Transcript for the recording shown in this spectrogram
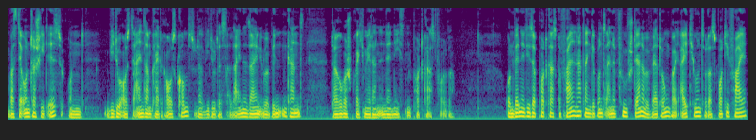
was der Unterschied ist und wie du aus der Einsamkeit rauskommst oder wie du das Alleine sein überwinden kannst, darüber sprechen wir dann in der nächsten Podcast-Folge. Und wenn dir dieser Podcast gefallen hat, dann gib uns eine 5-Sterne-Bewertung bei iTunes oder Spotify.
